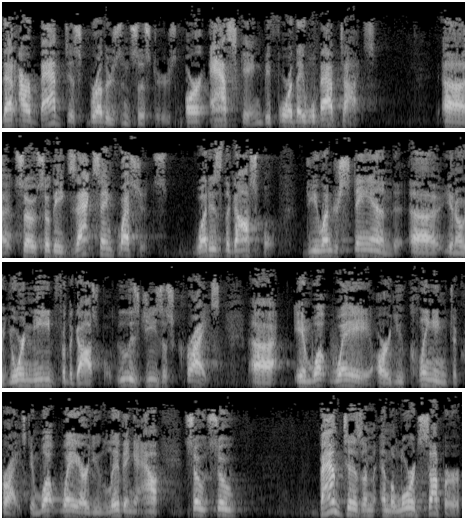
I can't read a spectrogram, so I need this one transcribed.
that our Baptist brothers and sisters are asking before they will baptize. Uh, so, so the exact same questions. What is the gospel? Do you understand, uh, you know, your need for the gospel? Who is Jesus Christ? Uh, in what way are you clinging to Christ? In what way are you living out? So, so baptism and the Lord's Supper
